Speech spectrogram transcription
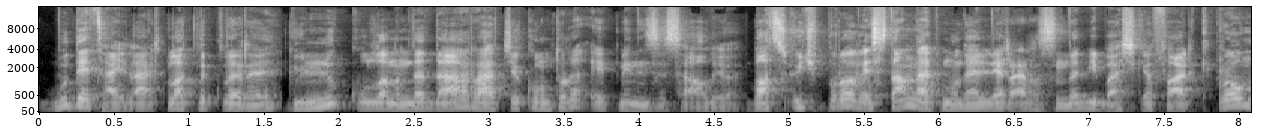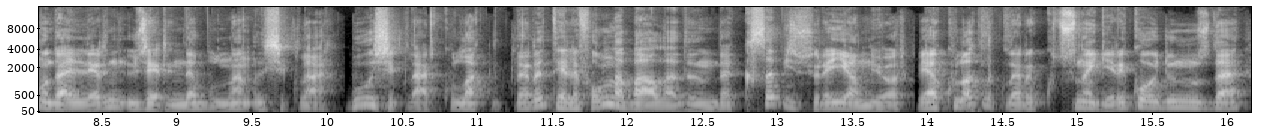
Bu detaylar kulaklıkları günlük kullanımda daha rahatça kontrol etmenizi sağlıyor. Buds 3 Pro ve standart modeller arasında bir başka fark, Pro modellerin üzerinde bulunan ışıklar. Bu ışıklar kulaklıkları telefonla bağladığında kısa bir süre yanıyor veya kulaklıkları kutusuna geri koyduğunuzda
